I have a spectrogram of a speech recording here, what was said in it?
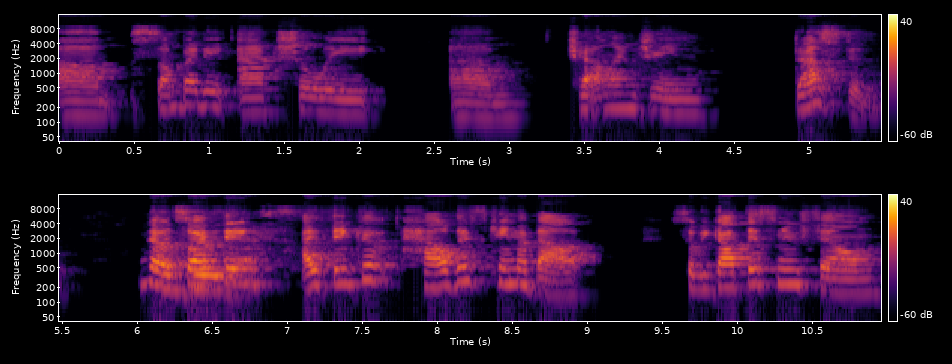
um, somebody actually um, challenging Dustin. No, so I think this. I think of how this came about. So we got this new film.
